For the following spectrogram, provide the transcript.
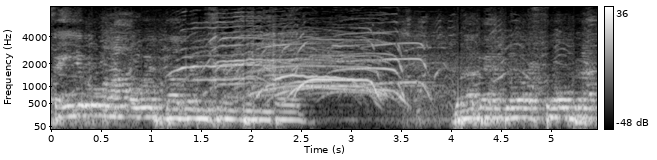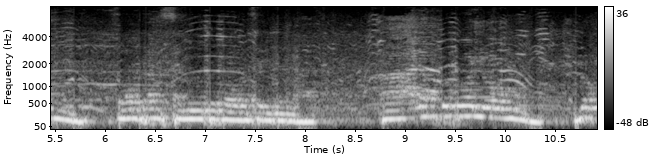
sa inyo po mga OFWs dito. Grabe ako, sobrang, sobrang saludo ko sa inyo lahat. Ah, alam ko po yung yung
